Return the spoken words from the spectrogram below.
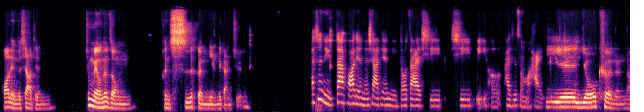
花莲的夏天就没有那种很湿很黏的感觉。还是你在花莲的夏天，你都在西西里河还是什么海边也？有可能啊，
